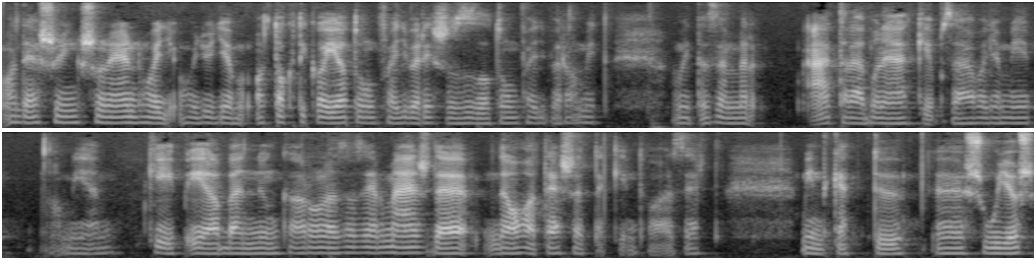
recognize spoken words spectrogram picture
adásaink során, hogy, hogy ugye a taktikai atomfegyver és az az atomfegyver, amit, amit az ember általában elképzel, vagy ami, amilyen kép él bennünk arról, az azért más, de, de a hatását tekintve azért mindkettő súlyos.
